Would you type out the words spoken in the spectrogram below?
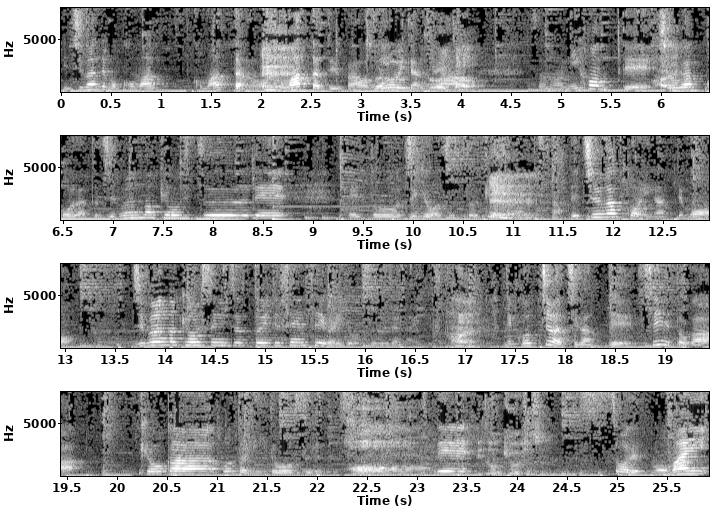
い。一番でも困っ困ったのは、ええ。困ったというか驚いたのはその日本って小学校だと自分の教室で、えっと授業をずっと受けるじゃないですか、で中学校になっても自分の教室にずっといて先生が移動するじゃないですか。たはい。でこっちは違って生徒が教科ごとに移動するんですよ。はであ移動教室。そうです。もう毎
